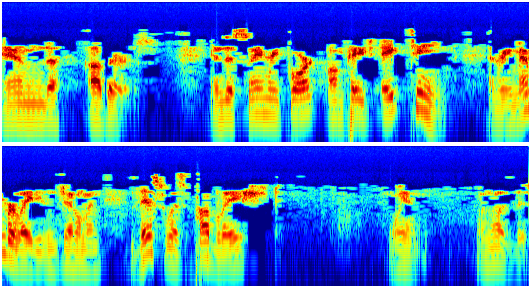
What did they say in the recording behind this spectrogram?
and others. In this same report on page 18, and remember, ladies and gentlemen, this was published when? When was this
